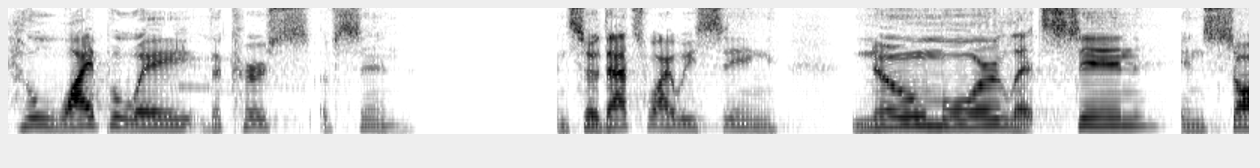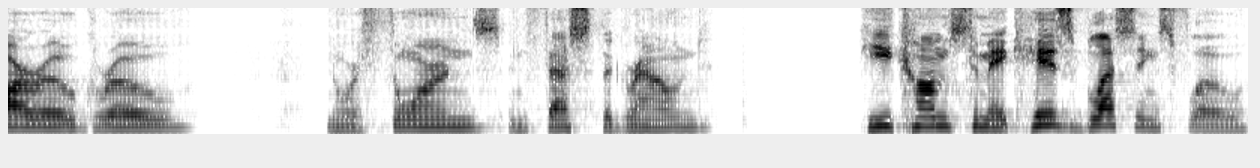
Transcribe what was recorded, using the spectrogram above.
he'll wipe away the curse of sin. And so that's why we sing, no more let sin and sorrow grow, nor thorns infest the ground. He comes to make his blessings flow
